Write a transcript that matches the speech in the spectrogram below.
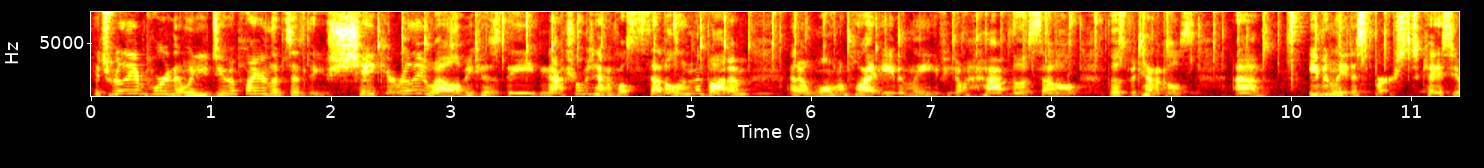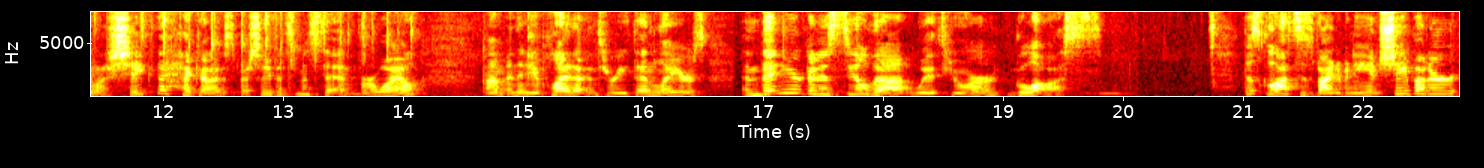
it's really important that when you do apply your lip that you shake it really well because the natural botanicals settle in the bottom and it won't apply evenly if you don't have those settled, those botanicals um, evenly dispersed. Okay, so you want to shake the heck out of it, especially if it's been sitting for a while. Um, and then you apply that in three thin layers. And then you're going to seal that with your gloss. This gloss is vitamin E and shea butter.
